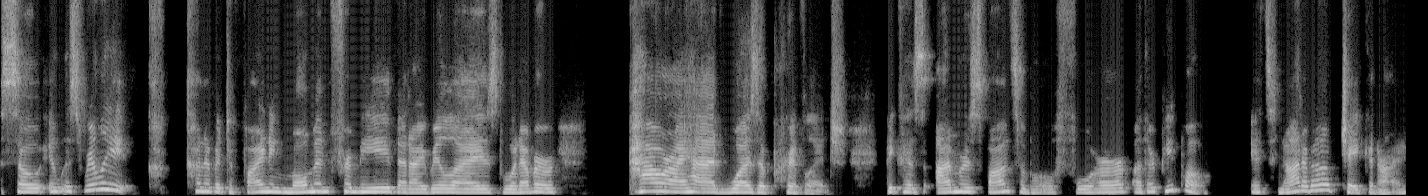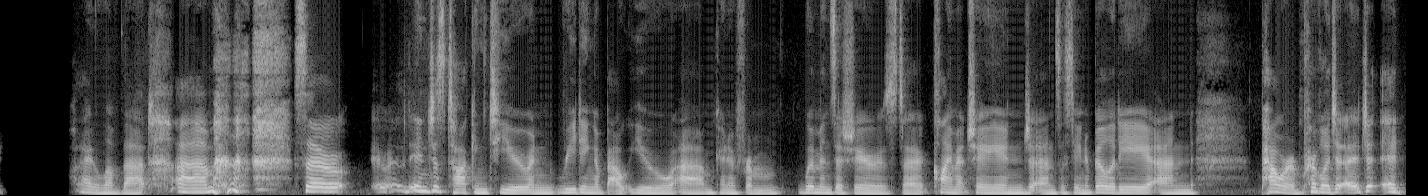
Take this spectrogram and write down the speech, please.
so it was really kind of a defining moment for me that I realized whatever power I had was a privilege because I'm responsible for other people. It's not about Jake and I. I love that. Um, so, uh, in just talking to you and reading about you, um, kind of from women's issues to climate change and sustainability and power and privilege, it, it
